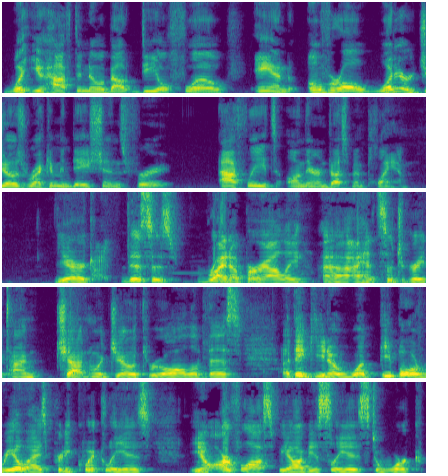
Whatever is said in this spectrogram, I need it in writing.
What you have to know about deal flow, and overall, what are Joe's recommendations for athletes on their investment plan? Yeah, Eric, this is right up our alley. Uh, I had such a great time chatting with Joe through all of this. I think, you know, what people realize pretty quickly is you know, our philosophy obviously is to work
